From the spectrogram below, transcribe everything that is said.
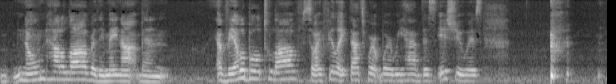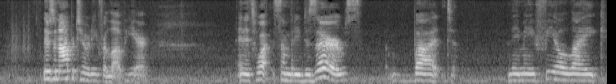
known how to love or they may not been available to love. So I feel like that's where, where we have this issue is there's an opportunity for love here. And it's what somebody deserves, but they may feel like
